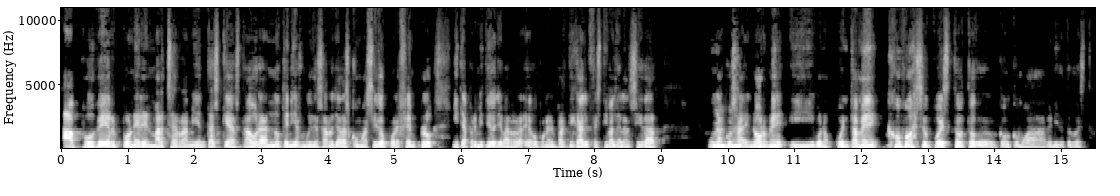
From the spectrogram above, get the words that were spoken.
a poder poner en marcha herramientas que hasta ahora no tenías muy desarrolladas, como ha sido, por ejemplo, y te ha permitido llevar o poner en práctica el Festival de la Ansiedad. Una cosa enorme y bueno, cuéntame cómo ha supuesto todo, cómo ha venido todo esto.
